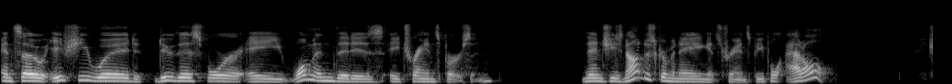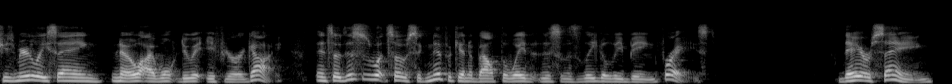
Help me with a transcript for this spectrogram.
And so, if she would do this for a woman that is a trans person, then she's not discriminating against trans people at all. She's merely saying, no, I won't do it if you're a guy. And so, this is what's so significant about the way that this is legally being phrased. They are saying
